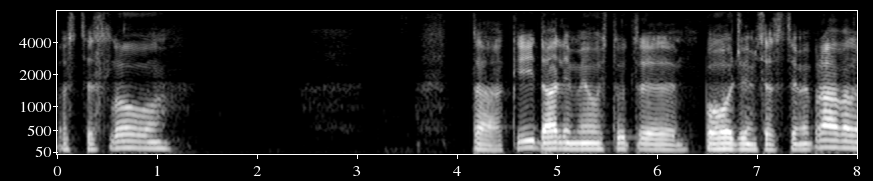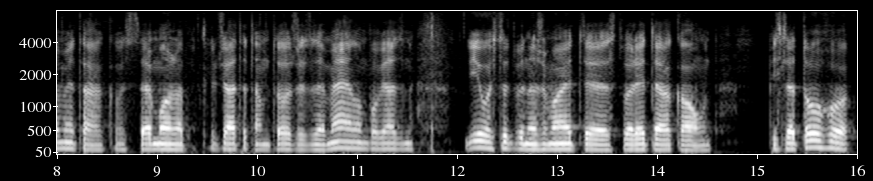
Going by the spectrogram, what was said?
ось це слово. Так, і далі ми ось тут е, погоджуємося з цими правилами. Так, ось це можна підключати там теж з емейлом пов'язано. І ось тут ви нажимаєте Створити аккаунт. Після того,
